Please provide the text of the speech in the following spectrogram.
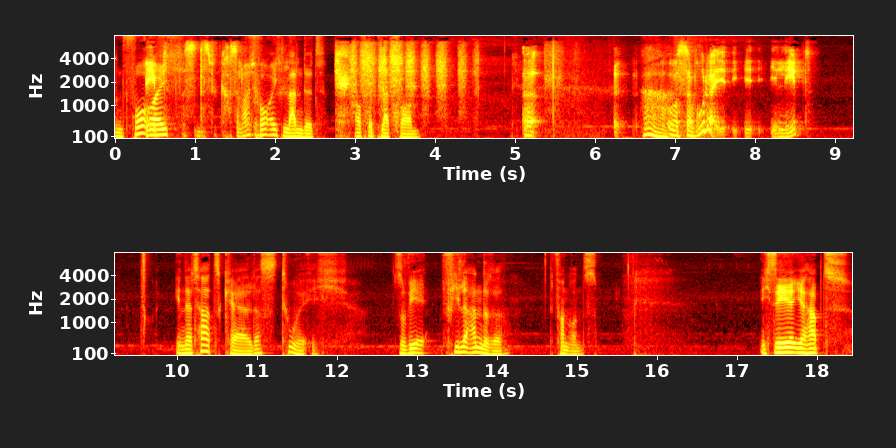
Und vor Lebt. euch, Was sind das für krasse Leute? vor euch landet auf der Plattform. Äh, Ah, was ist der Bruder? Ihr, ihr, ihr lebt? in der Tat, Kerl, das tue ich. So wie viele andere von uns. Ich sehe, ihr habt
